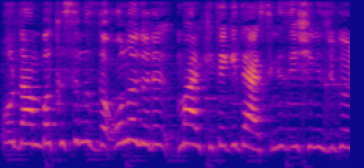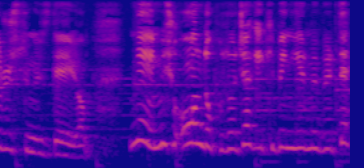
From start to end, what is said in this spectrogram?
Oradan bakısınız da ona göre markete gidersiniz işinizi görürsünüz diyorum. Neymiş 19 Ocak 2021'de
